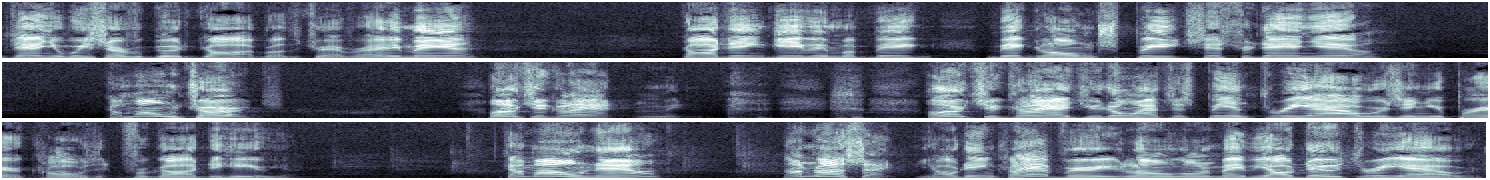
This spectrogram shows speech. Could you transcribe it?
telling you, we serve a good God, Brother Trevor. Amen. God didn't give him a big, big, long speech, Sister Danielle. Come on, church. Aren't you glad? Aren't you glad you don't have to spend three hours in your prayer closet for God to hear you? Come on now. I'm not saying y'all didn't clap very long on it. Maybe y'all do three hours.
